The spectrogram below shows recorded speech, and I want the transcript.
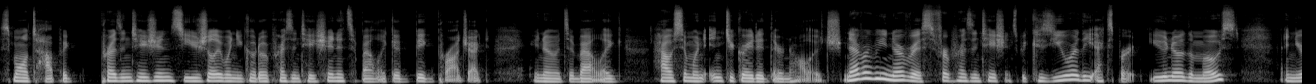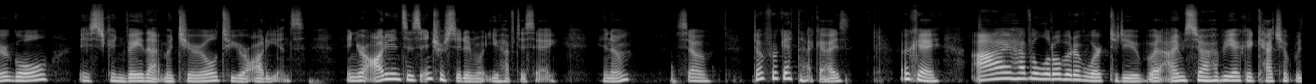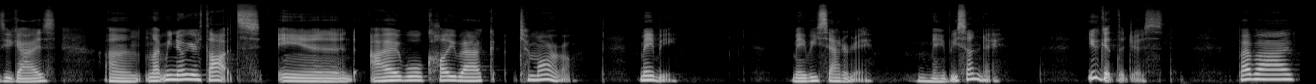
small topic presentations. Usually, when you go to a presentation, it's about like a big project. You know, it's about like how someone integrated their knowledge. Never be nervous for presentations because you are the expert. You know the most, and your goal is to convey that material to your audience. And your audience is interested in what you have to say, you know? So don't forget that, guys. Okay, I have a little bit of work to do, but I'm so happy I could catch up with you guys. Um, let me know your thoughts, and I will call you back tomorrow. Maybe. Maybe Saturday. Maybe Sunday. You get the gist. Bye bye.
